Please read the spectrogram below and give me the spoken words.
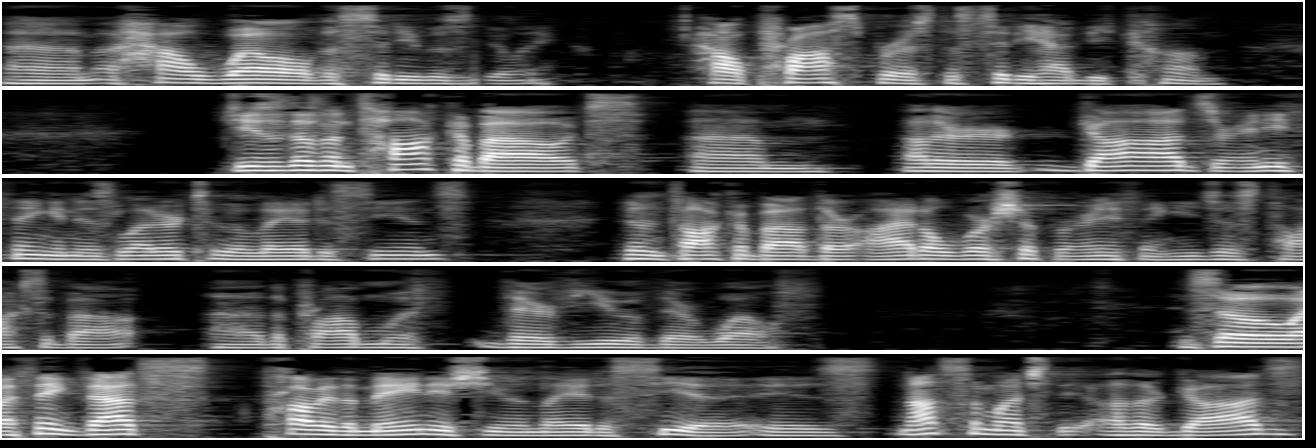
um, how well the city was doing, how prosperous the city had become. Jesus doesn't talk about um, other gods or anything in his letter to the Laodiceans. He doesn't talk about their idol worship or anything. He just talks about uh, the problem with their view of their wealth. And so I think that's probably the main issue in Laodicea is not so much the other gods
